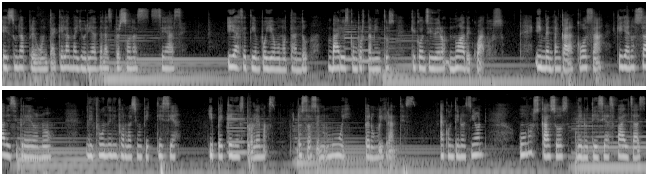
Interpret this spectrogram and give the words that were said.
es una pregunta que la mayoría de las personas se hace. Y hace tiempo llevo notando varios comportamientos que considero no adecuados. Inventan cada cosa que ya no sabe si creer o no. Difunden información ficticia y pequeños problemas los hacen muy, pero muy grandes. A continuación, unos casos de noticias falsas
